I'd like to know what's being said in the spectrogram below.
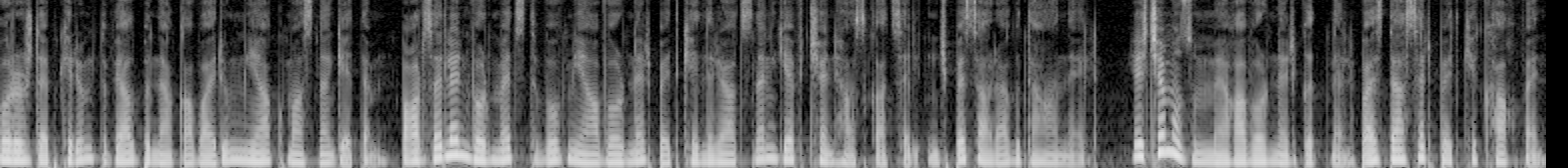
որոշ դեպքերում տվյալ բնակավայրում միակ մասնագետ է։ Պարզել են, որ մեծ թվով միավորներ պետք է լրացնեն եւ չեն հասկացել ինչպես արագ դա անել։ Ես չեմ ուզում մեղավորներ գտնել, բայց դասեր պետք է քաղվեն։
